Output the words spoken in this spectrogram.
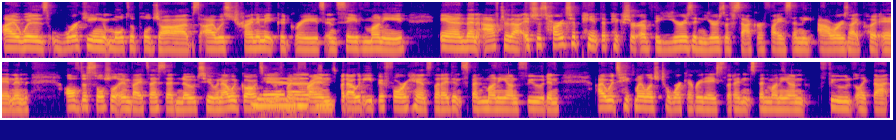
I was working multiple jobs. I was trying to make good grades and save money. And then after that, it's just hard to paint the picture of the years and years of sacrifice and the hours I put in and all the social invites I said no to. And I would go out to eat with my friends, but I would eat beforehand so that I didn't spend money on food. And I would take my lunch to work every day so that I didn't spend money on food like that.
